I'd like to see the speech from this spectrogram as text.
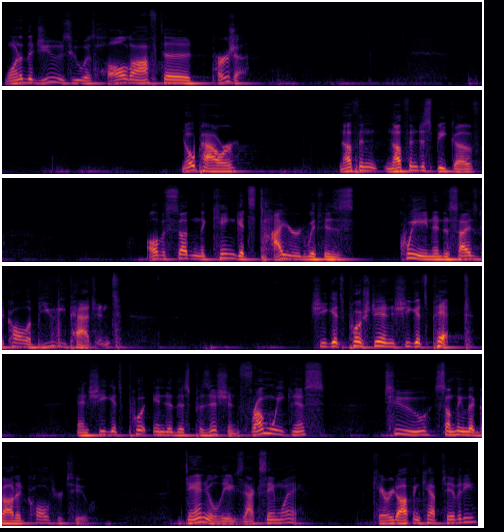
one of the Jews who was hauled off to Persia. No power, nothing, nothing to speak of. All of a sudden, the king gets tired with his queen and decides to call a beauty pageant. She gets pushed in, she gets picked, and she gets put into this position from weakness to something that God had called her to. Daniel, the exact same way carried off in captivity.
